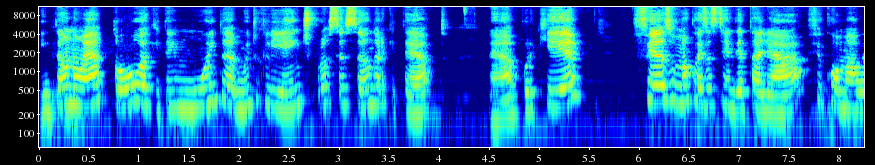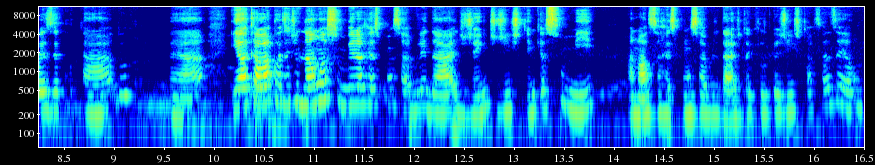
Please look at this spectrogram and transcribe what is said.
Então, não é à toa que tem muita, muito cliente processando arquiteto, né? Porque fez uma coisa sem detalhar, ficou mal executado, né? E aquela coisa de não assumir a responsabilidade. Gente, a gente tem que assumir a nossa responsabilidade daquilo que a gente está fazendo.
